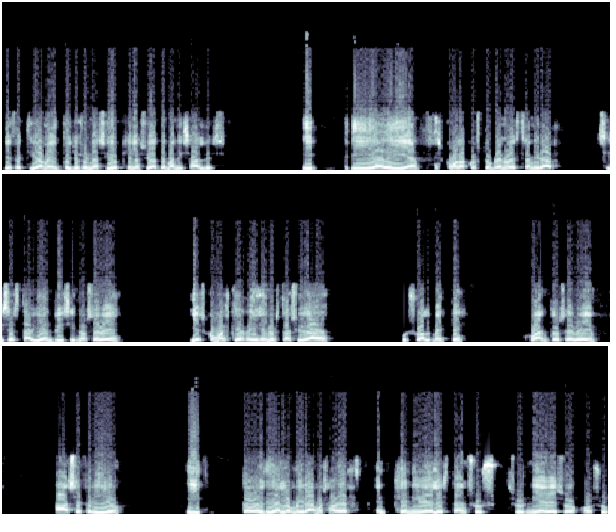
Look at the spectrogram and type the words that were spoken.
Y efectivamente, yo soy nacido aquí en la ciudad de Manizales y día a día es como la costumbre nuestra mirar si se está viendo y si no se ve. Y es como el que rige nuestra ciudad. Usualmente cuando se ve hace frío y todo el día lo miramos a ver en qué nivel están sus, sus nieves o, su,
